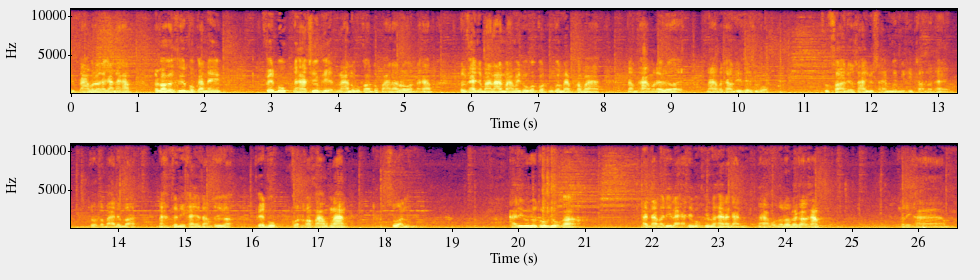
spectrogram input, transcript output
ติดตามไว้ด้วยแล้วกันนะครับ แล้วก็กลางคืนพบกันใน Facebook นะฮะชื่อเพจร้านอุปกรณ์ตกปลานาโรดนะครับส่วนใครจะมาร้านมาไม่ถูกก็กด Google Map เข้ามานำทางมาได้เลยนะประชาชนที่ 76 สุดซอยเลี้ยวซ้ายอยู่ซ้ายมือมีที่จอดรถให้สะดวกสบายเรียบร้อยนะตอนนี้ใครจะสั่งซื้อก็ Facebook กดข้อความข้างล่าง ส่วนใครที่ดู YouTube อยู่ก็ไปตามอดีไลน์ที่ผมขึ้นมาให้แล้วกันนะครับ ผมต้องรถไปก่อนครับ สวัสดีครับ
